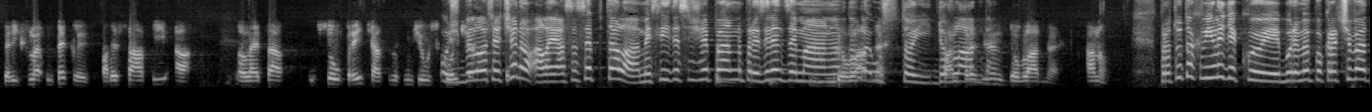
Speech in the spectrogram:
kterých jsme utekli z 50. a léta už jsou pryč, já si myslím, že už Už skončili. bylo řečeno, ale já jsem se ptala, myslíte si, že pan prezident Zeman tohle Dovládne. ustojí, Pan dovládne? prezident dovládne, ano. Pro tuto chvíli děkuji. Budeme pokračovat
